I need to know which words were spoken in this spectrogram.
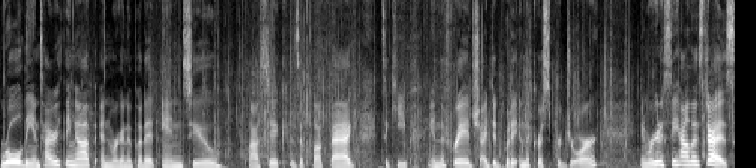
roll the entire thing up, and we're gonna put it into plastic Ziploc bag to keep in the fridge. I did put it in the crisper drawer, and we're gonna see how this does.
